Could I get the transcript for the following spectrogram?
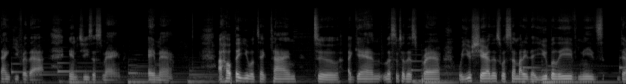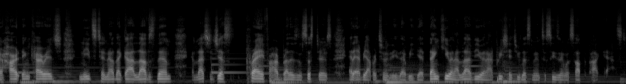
thank you for that. In Jesus' name, amen. I hope that you will take time to again listen to this prayer. Will you share this with somebody that you believe needs their heart encouraged, needs to know that God loves them. And let's just pray for our brothers and sisters at every opportunity that we get. Thank you, and I love you, and I appreciate you listening to Seasoned with Salt the podcast.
